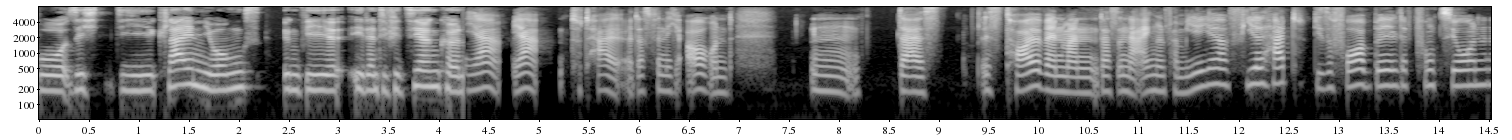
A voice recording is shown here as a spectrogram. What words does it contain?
wo sich die kleinen Jungs irgendwie identifizieren können. Ja, ja, total. Das finde ich auch. Und mh, mm, das ist toll, wenn man das in der eigenen Familie viel hat, diese Vorbildfunktion.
